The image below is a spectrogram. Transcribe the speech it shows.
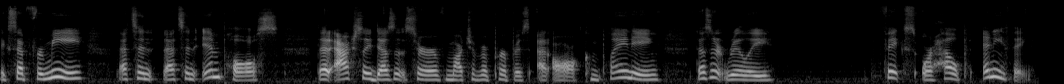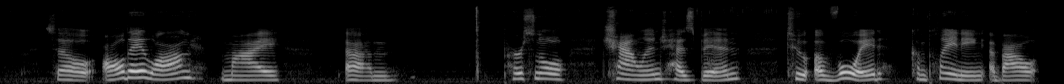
Except for me, that's an, that's an impulse that actually doesn't serve much of a purpose at all. Complaining doesn't really fix or help anything. So, all day long, my um, personal challenge has been to avoid complaining about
